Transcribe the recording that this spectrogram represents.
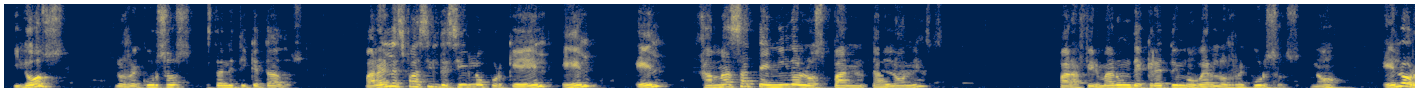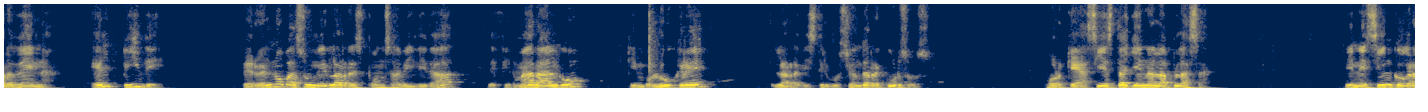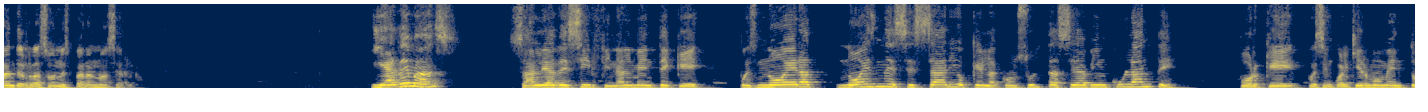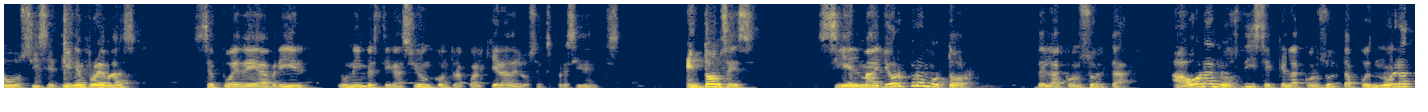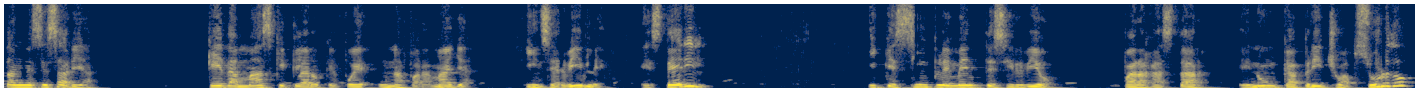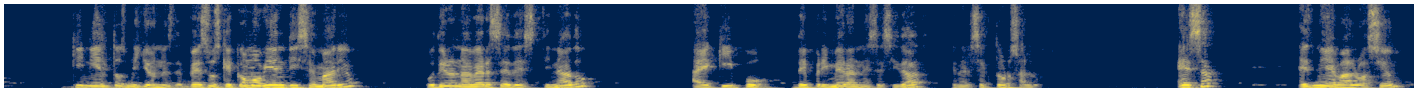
Y dos, los recursos están etiquetados. Para él es fácil decirlo porque él, él, él jamás ha tenido los pantalones para firmar un decreto y mover los recursos. No, él ordena, él pide, pero él no va a asumir la responsabilidad de firmar algo que involucre la redistribución de recursos, porque así está llena la plaza. Tiene cinco grandes razones para no hacerlo. Y además sale a decir finalmente que pues no era no es necesario que la consulta sea vinculante, porque pues en cualquier momento si se tienen pruebas se puede abrir una investigación contra cualquiera de los expresidentes. Entonces, si el mayor promotor de la consulta ahora nos dice que la consulta pues no era tan necesaria, queda más que claro que fue una faramaya inservible, estéril y que simplemente sirvió para gastar en un capricho absurdo 500 millones de pesos que como bien dice Mario, pudieron haberse destinado a equipo de primera necesidad en el sector salud. Esa es mi evaluación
